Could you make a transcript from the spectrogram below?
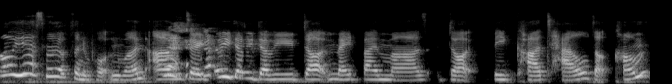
Oh yes, well, that's an important one. Um, so www.madebymars.bigcartel.com.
